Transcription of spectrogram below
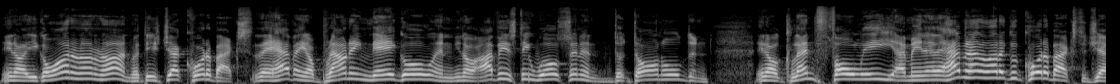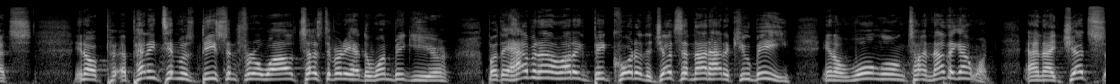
you know, you go on and on and on with these Jet quarterbacks. They have, you know, Browning Nagle and, you know, obviously Wilson and D- Darnold and, you know, Glenn Foley. I mean, they haven't had a lot of good quarterbacks, the Jets. You know, Pennington was decent for a while. Testaverde had the one big year, but they haven't had a lot of big quarter. The Jets have not had a QB in a long, long time. Now they got one, and a Jets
